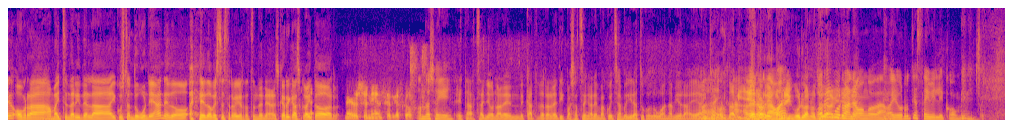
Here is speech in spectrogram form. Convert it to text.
eh? obra amaitzen dari dela ikusten dugunean, edo, edo beste zerbait gertatzen denean. Eskerrik asko, Aitor! Nahi dozunean, eskerrik asko. Ondo segi. Eta hartzainonaren katedraletik pasatzen garen bakoitzean begiratuko dugu andamiora, eh? Bai, Aitor hor da bilen, hor inguruan ote da inguruan bilen, eh? egongo da, bai, urrutia zaibiliko.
